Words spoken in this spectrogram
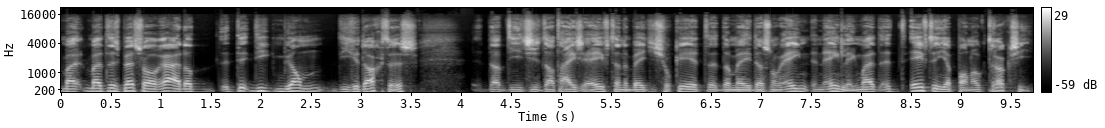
maar, maar het is best wel raar dat die, die man, die gedachtes, dat, die, dat hij ze heeft en een beetje choqueert eh, daarmee, dat is nog één, een eenling. Maar het, het heeft in Japan ook tractie.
